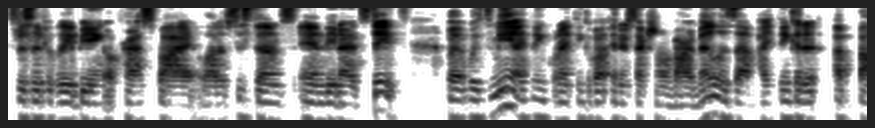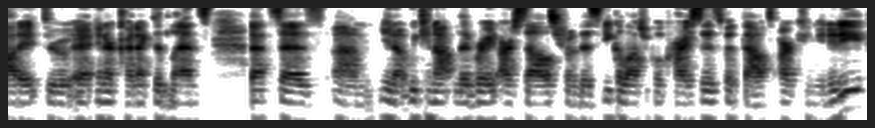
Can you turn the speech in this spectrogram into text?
specifically being oppressed by a lot of systems in the United States. But with me, I think when I think about intersectional environmentalism, I think it, about it through an interconnected lens that says, um, you know, we cannot liberate ourselves from this ecological crisis without our community.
